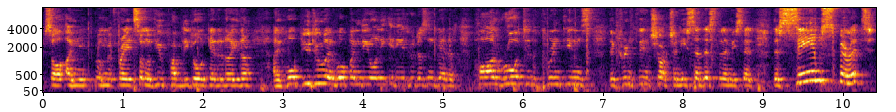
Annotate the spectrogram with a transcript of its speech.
so I'm, I'm afraid some of you probably don't get it either. I hope you do, and hope I'm the only idiot who doesn't get it. Paul wrote to the Corinthians, the Corinthian church, and he said this to them. He said, The same Spirit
